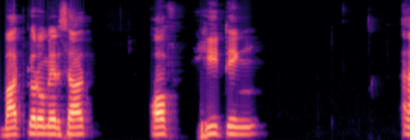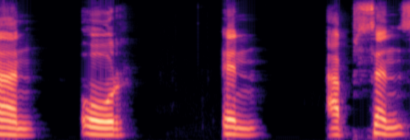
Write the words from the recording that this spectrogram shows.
बात करो मेरे साथ ऑफ़ हीटिंग एंड और in absence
